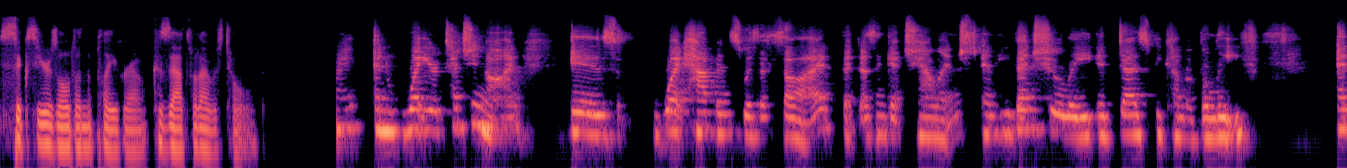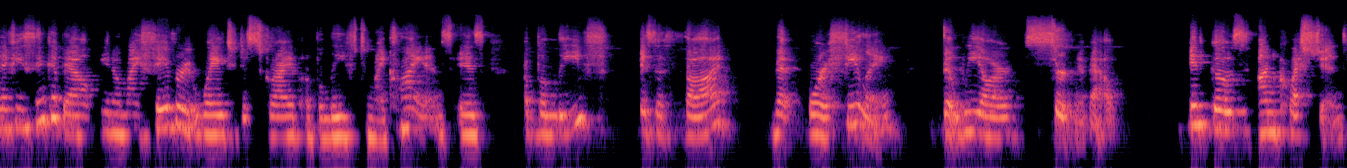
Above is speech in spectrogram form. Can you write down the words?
six years old on the playground, because that's what I was told. Right. And what you're touching on is what happens with a thought that doesn't get challenged and eventually it does become a belief and if you think about you know my favorite way to describe a belief to my clients is a belief is a thought that or a feeling that we are certain about it goes unquestioned.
